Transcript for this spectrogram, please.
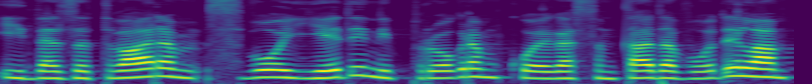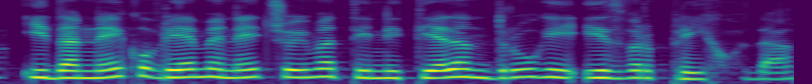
i da zatvaram svoj jedini program kojega sam tada vodila i da neko vrijeme neću imati niti jedan drugi izvor prihoda.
